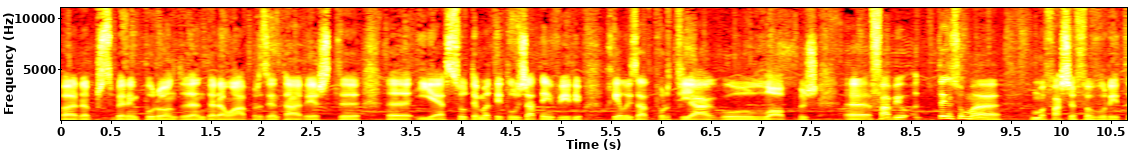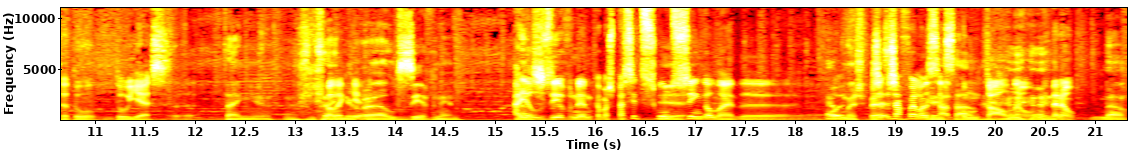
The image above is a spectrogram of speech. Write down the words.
para perceberem por onde andarão a apresentar este IS. O tema título já tem vídeo, realizado por Tiago Lopes. Fábio, tens uma, uma faixa favorita do, do IS? Tenho, tenho é é? a Luzia Veneno. A Luzia Veneno, que é uma espécie de segundo yeah. single, não é? De... É uma espécie. Já foi lançado como tal, não? Ainda não? não.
